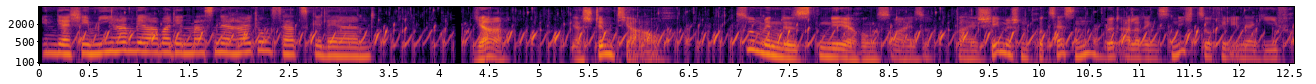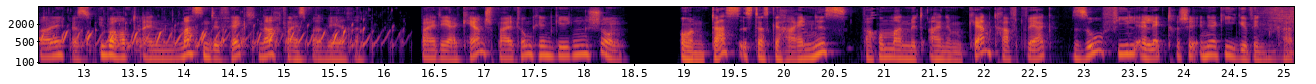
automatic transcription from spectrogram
in der Chemie haben wir aber den Massenerhaltungssatz gelernt. Ja, das stimmt ja auch. Zumindest näherungsweise. Bei chemischen Prozessen wird allerdings nicht so viel Energie frei, dass überhaupt ein Massendefekt nachweisbar wäre. Bei der Kernspaltung hingegen schon. Und das ist das Geheimnis, warum man mit einem Kernkraftwerk so viel elektrische Energie gewinnen kann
